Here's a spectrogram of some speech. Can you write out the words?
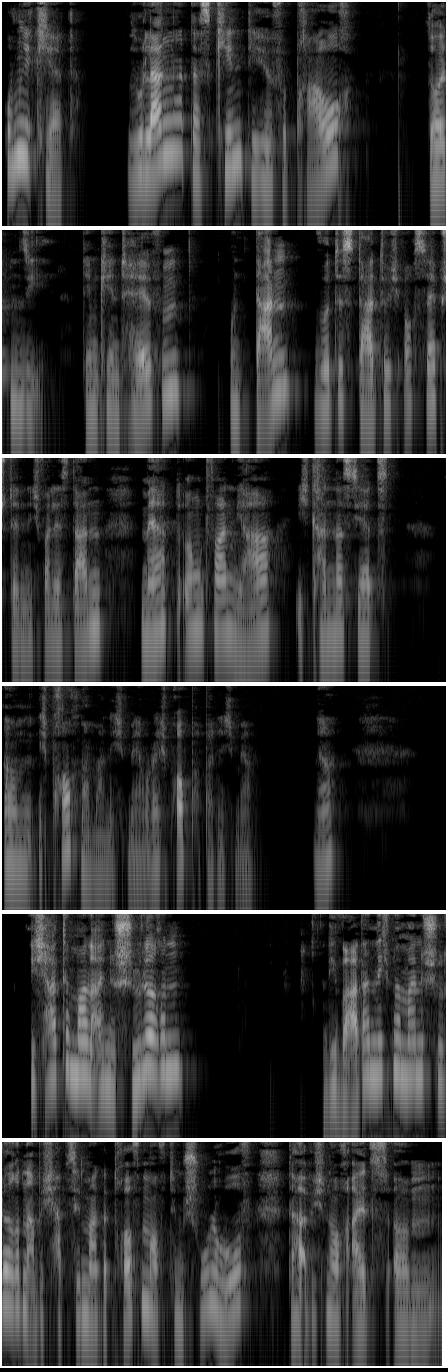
Umgekehrt, solange das Kind die Hilfe braucht, sollten sie dem Kind helfen und dann wird es dadurch auch selbstständig, weil es dann merkt irgendwann, ja, ich kann das jetzt, ähm, ich brauche Mama nicht mehr oder ich brauche Papa nicht mehr. Ja? Ich hatte mal eine Schülerin, die war dann nicht mehr meine Schülerin, aber ich habe sie mal getroffen auf dem Schulhof. Da habe ich noch als ähm,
